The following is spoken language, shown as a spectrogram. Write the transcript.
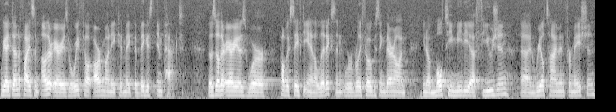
we identified some other areas where we felt our money could make the biggest impact. Those other areas were public safety analytics, and we're really focusing there on you know, multimedia fusion uh, and real-time information.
